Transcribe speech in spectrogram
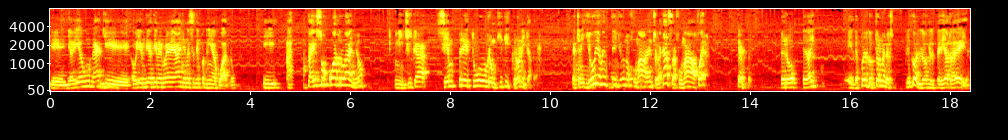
Eh, y había una que hoy en día tiene nueve años, en ese tiempo tenía cuatro. Y hasta esos cuatro años, mi chica siempre tuvo bronquitis crónica, perro. ¿Cachai? Y obviamente yo no fumaba dentro de la casa, fumaba afuera, siempre. Pero eh, después el doctor me lo explicó, el, el pediatra de ella,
